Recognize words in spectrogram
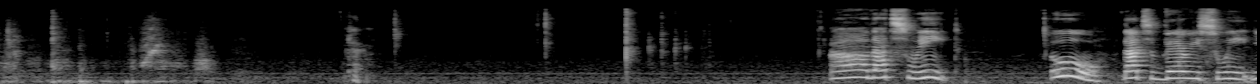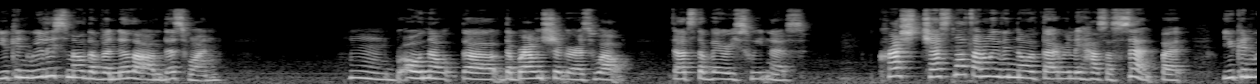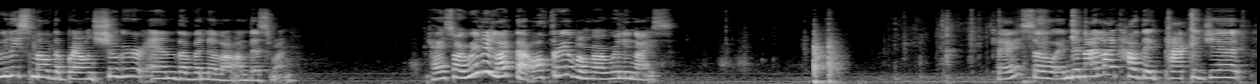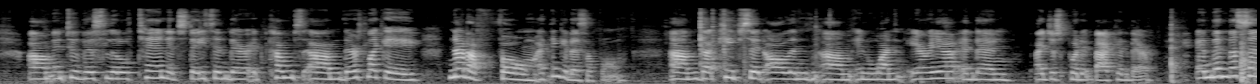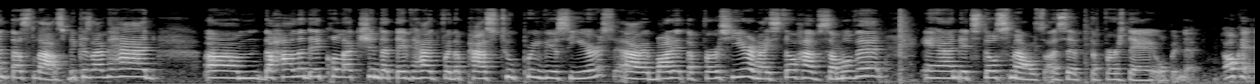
Oh, that's sweet. Ooh, that's very sweet. You can really smell the vanilla on this one. Hmm. Oh no, the the brown sugar as well. That's the very sweetness. Crushed chestnuts, I don't even know if that really has a scent, but you can really smell the brown sugar and the vanilla on this one. Okay, so I really like that. All three of them are really nice. Okay, so, and then I like how they package it um, into this little tin. It stays in there. It comes, um, there's like a, not a foam, I think it is a foam, um, that keeps it all in, um, in one area. And then I just put it back in there and then the scent does last because I've had um, the holiday collection that they've had for the past two previous years. I bought it the first year and I still have some of it and it still smells as if the first day I opened it. Okay.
